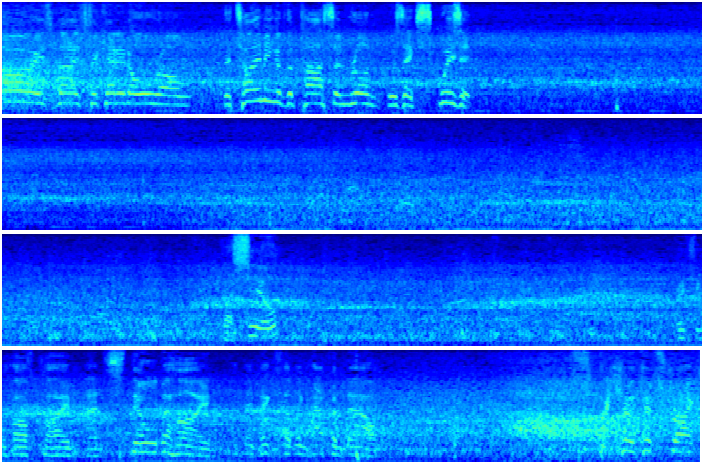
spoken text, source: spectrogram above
Oh, he's managed to get it all wrong. The timing of the pass and run was exquisite. Vasil. Reaching half-time and still behind. Can they make something happen now? Speculative strike.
